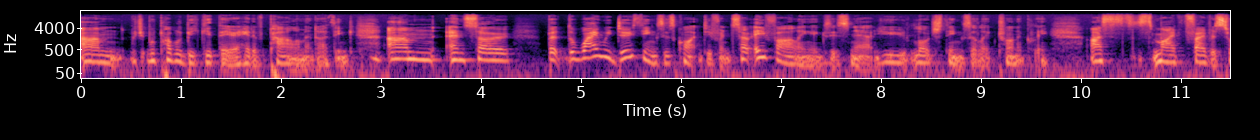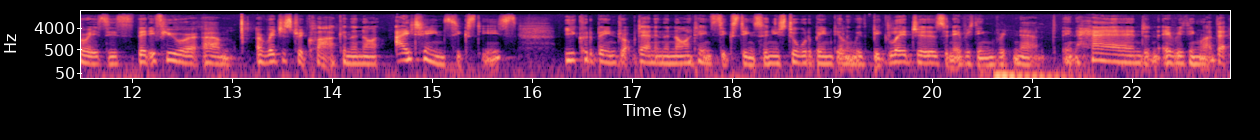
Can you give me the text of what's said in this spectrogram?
um, which will probably get there ahead of Parliament, I think. Um, and so, but the way we do things is quite different. So e filing exists now. You lodge things electronically. I, my favourite story is, is, that if you were um, a registry clerk in the 1860s, you could have been dropped down in the 1960s and you still would have been dealing with big ledgers and everything written out in hand and everything like that.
